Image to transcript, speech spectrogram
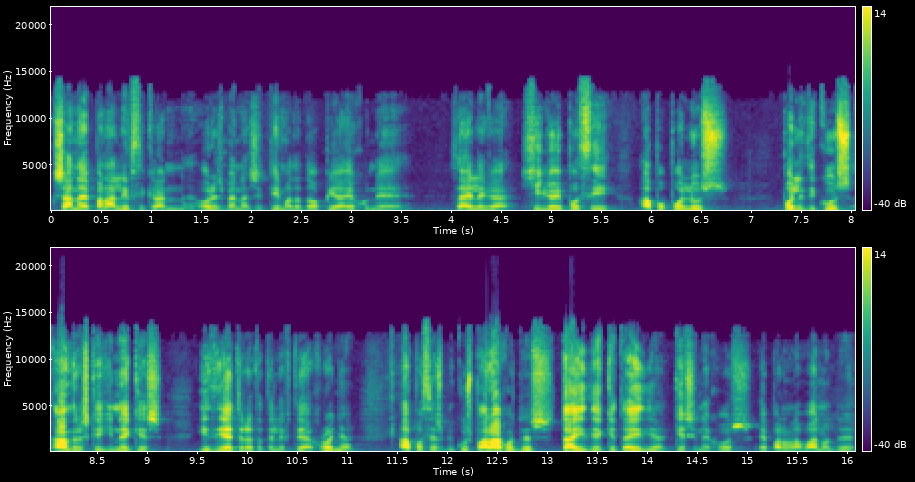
ξαναεπαναλήφθηκαν ορισμένα ζητήματα τα οποία έχουν, θα έλεγα, χιλιοϊποθεί από πολλούς πολιτικούς άνδρες και γυναίκες, ιδιαίτερα τα τελευταία χρόνια, από θεσμικούς παράγοντες, τα ίδια και τα ίδια και συνεχώς επαναλαμβάνονται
